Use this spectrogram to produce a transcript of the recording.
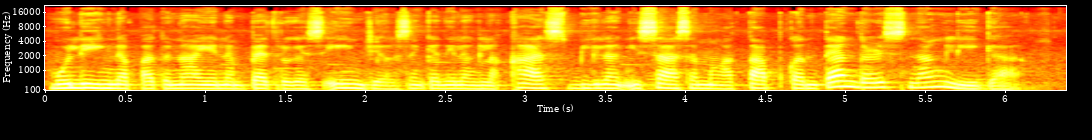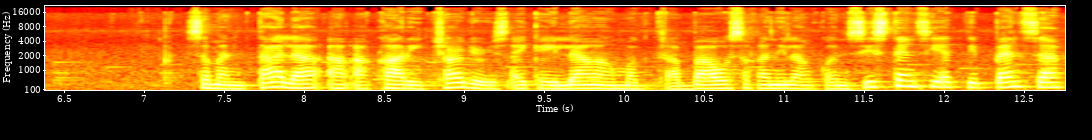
Muling napatunayan ng Petrogas Angels ang kanilang lakas bilang isa sa mga top contenders ng liga. Samantala, ang Akari Chargers ay kailangang magtrabaho sa kanilang consistency at depensa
